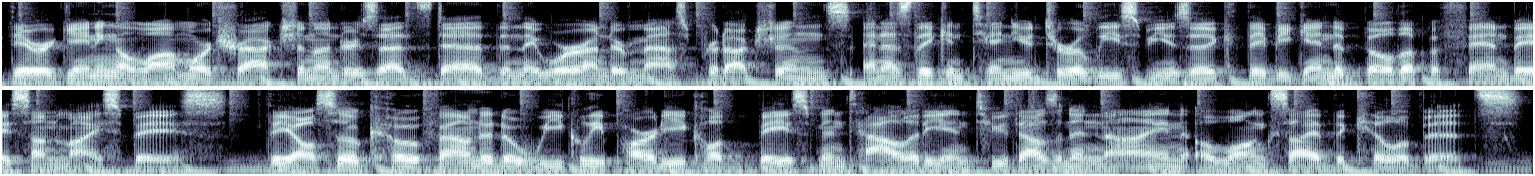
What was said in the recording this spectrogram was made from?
They were gaining a lot more traction under Zed's Dead than they were under Mass Productions, and as they continued to release music, they began to build up a fan base on MySpace. They also co-founded a weekly party called Bass Mentality in 2009 alongside the Killabits.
